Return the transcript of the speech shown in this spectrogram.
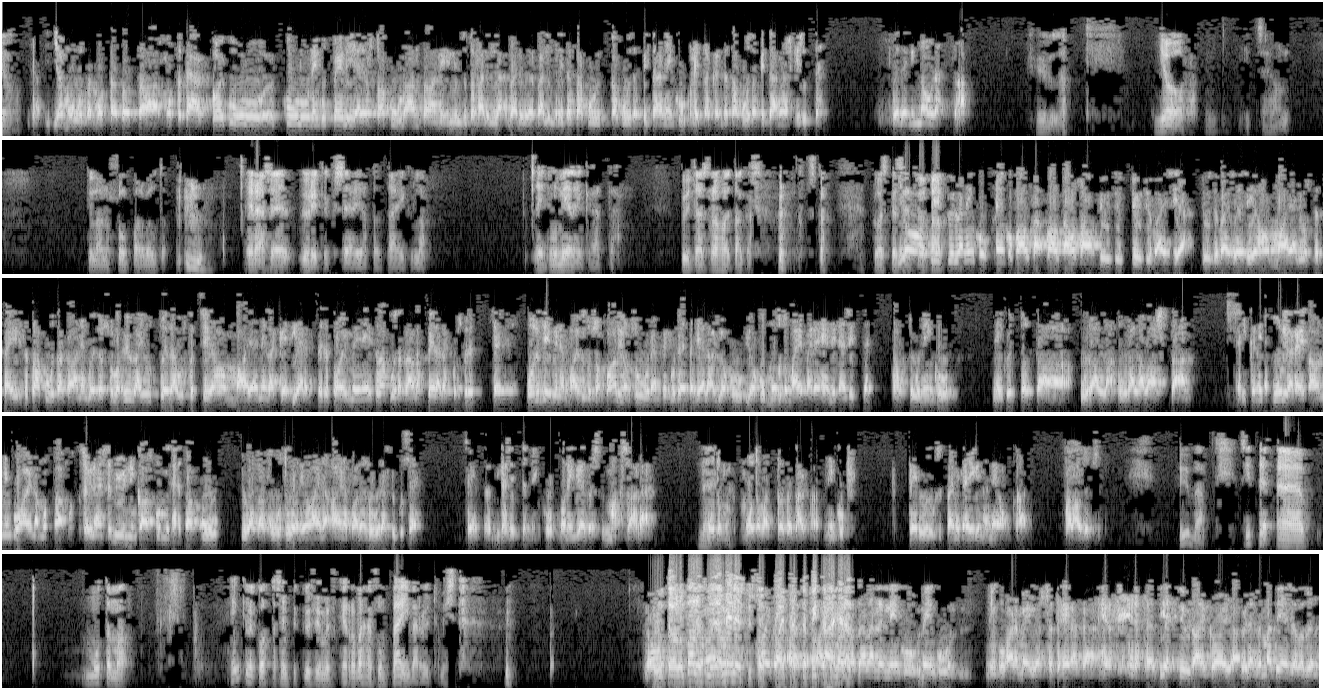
Joo. ja, ja, muuta, mutta, tota, mutta tämä toi kuuluu, kuuluu niin kuin peliä, jos takuun antaa, niin, niin tota välillä, välillä, välillä, niitä takuita, takuita pitää, niin kuin, niitä, niitä takuita pitää myöskin sitten jotenkin noudattaa. Kyllä. Joo. Itsehän on tilannut sun palvelulta erääseen yritykseen ja tota, ei kyllä ei tullut mieleenkään, että pyytäisi rahoja takaisin, koska, koska se... Joo, tota... siis kyllä niin kuin, niin kuin valta, valtaosa on tyyty, tyytyväisiä, tyytyväisiä siihen hommaan. Ja just, että ei sitä takuutakaan, niin kuin, että jos sulla on hyvä juttu ja uskot siihen hommaan ja ennen kaikkea tiedät, että se toimii, niin ei sitä takuutakaan ole pelätä, koska se, se positiivinen vaikutus on paljon suurempi kuin se, että siellä on joku, joku muutama epärehellinen sitten sattuu niin kuin, niin kuin, tota, uralla, uralla vastaan. Eli niitä puljareita on niin kuin aina, mutta, mutta se yleensä myynnin kasvu, mitä se takuu tuo, niin on aina, aina paljon suurempi kuin se, se että mikä sitten niin kuin moninkertaisesti maksaa nämä Näin. muutamat, muutamat tuota, tai, niin kuin peruutukset tai mitä ikinä ne onkaan, palautukset. Hyvä. Sitten ää, muutama henkilökohtaisempi kysymys. Kerro vähän sun päivärytmistä. No, Mutta on paljon se sellaisia menestysoppaita, että pitää aika herätä. tällainen niin kuin, niin kuin, niin kuin armeijassa, että herätään, herätään, herätään tiettyyn aikaan ja yleensä mä teen sellaisen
